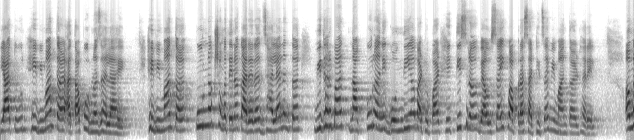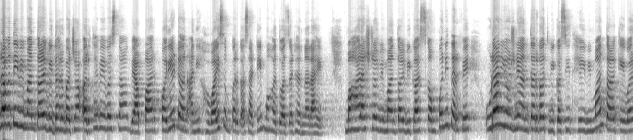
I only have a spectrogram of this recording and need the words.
यातून हे विमानतळ आता पूर्ण झालं आहे. हे विमानतळ पूर्ण क्षमतेनं कार्यरत झाल्यानंतर विदर्भात नागपूर आणि गोंदिया पाठोपाठ हे तिसरं व्यावसायिक वापरासाठीचं विमानतळ ठरेल. अमरावती विमानतळ विदर्भाच्या अर्थव्यवस्था व्यापार पर्यटन आणि हवाई संपर्कासाठी महत्त्वाचा ठरणार आहे. महाराष्ट्र विमानतळ विकास कंपनीतर्फे उडान योजनेअंतर्गत विकसित हे विमानतळ केवळ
